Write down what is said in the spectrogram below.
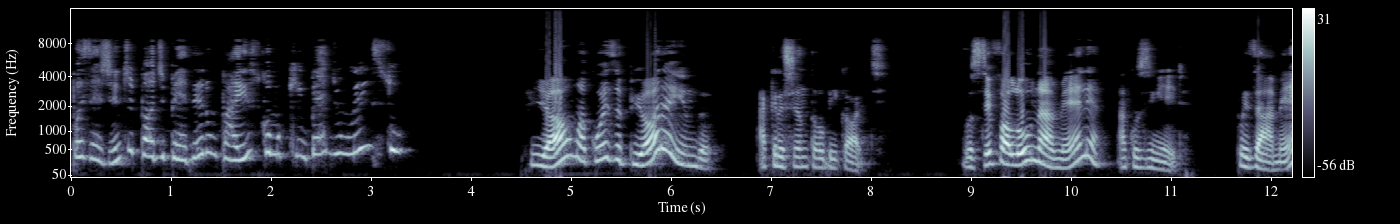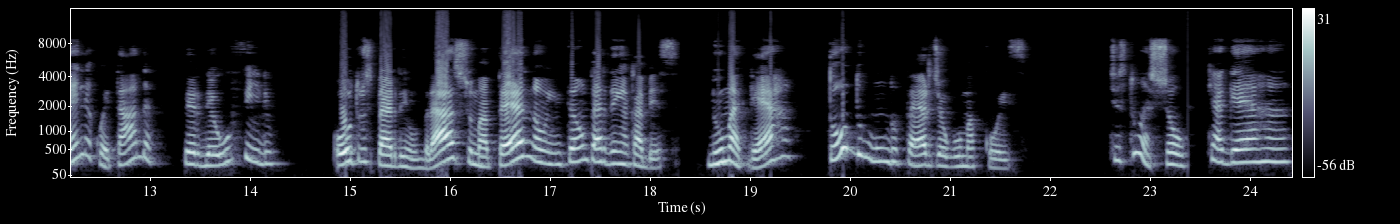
Pois a gente pode perder um país como quem perde um lenço. E há uma coisa pior ainda, acrescentou o bigode. Você falou na Amélia, a cozinheira. Pois a Amélia, coitada, perdeu o filho. Outros perdem um braço, uma perna ou então perdem a cabeça. Numa guerra, todo mundo perde alguma coisa. Tistu achou que a guerra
